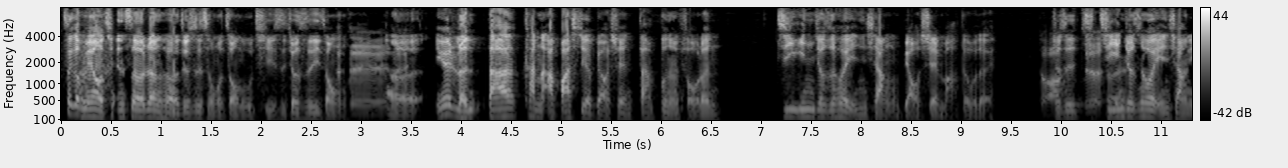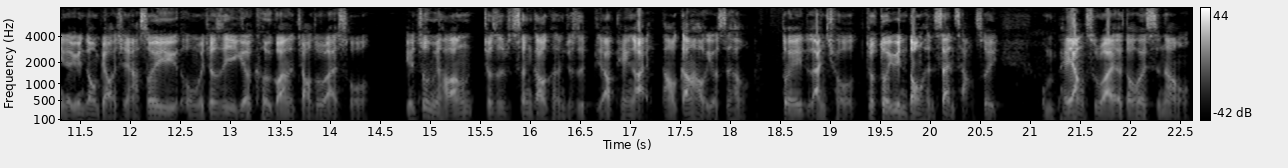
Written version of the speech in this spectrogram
这个没有牵涉任何就是什么种族歧视，就是一种呃，因为人大家看了阿巴西的表现，但不能否认基因就是会影响表现嘛，对不对？就是基因就是会影响你的运动表现啊，所以我们就是一个客观的角度来说。原住民好像就是身高可能就是比较偏矮，然后刚好又是很对篮球就对运动很擅长，所以我们培养出来的都会是那种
